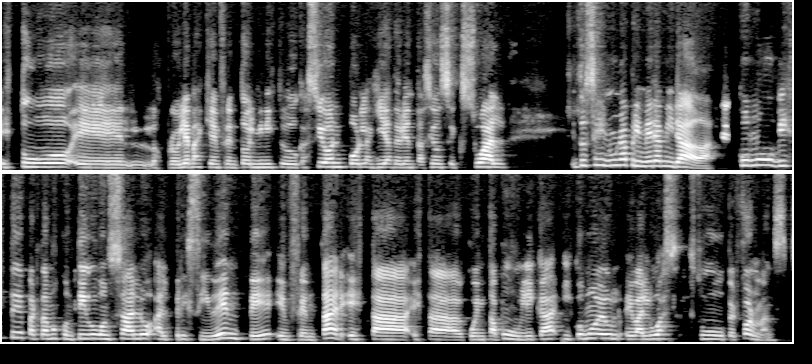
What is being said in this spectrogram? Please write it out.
estuvo eh, los problemas que enfrentó el ministro de Educación por las guías de orientación sexual. Entonces, en una primera mirada, ¿cómo viste, partamos contigo, Gonzalo, al presidente enfrentar esta, esta cuenta pública y cómo evalúas su performance?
